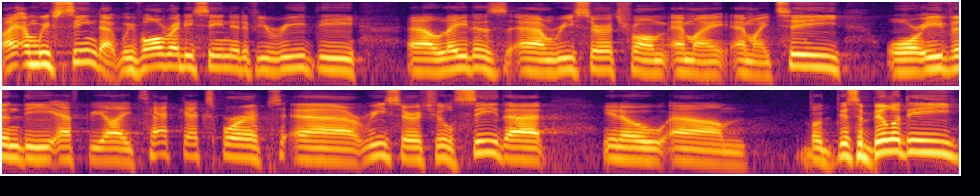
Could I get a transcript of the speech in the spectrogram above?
Right? And we've seen that. We've already seen it if you read the uh, latest um, research from MI MIT, or even the FBI tech expert uh, research, you'll see that, you know, um, disability,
